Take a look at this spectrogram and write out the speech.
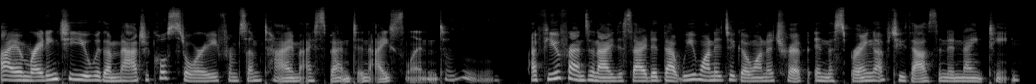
I am writing to you with a magical story from some time I spent in Iceland. A few friends and I decided that we wanted to go on a trip in the spring of 2019.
